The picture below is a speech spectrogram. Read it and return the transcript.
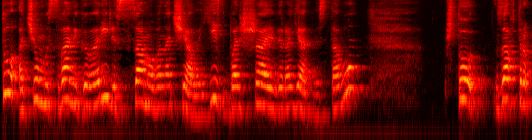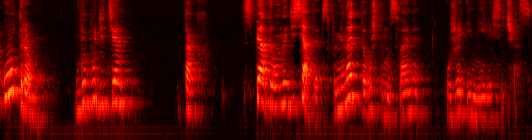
то, о чем мы с вами говорили с самого начала, есть большая вероятность того, что завтра утром вы будете так с пятого на десятое вспоминать того, что мы с вами уже имели сейчас.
